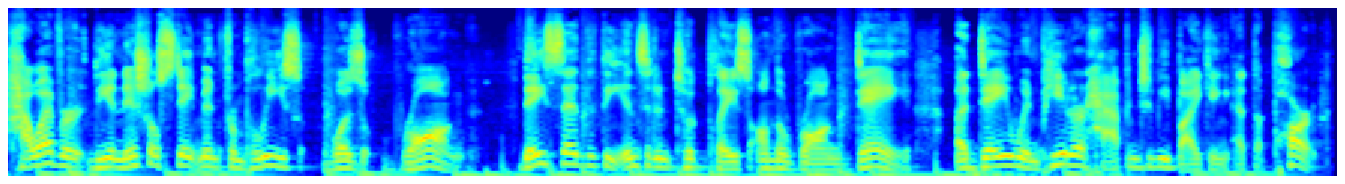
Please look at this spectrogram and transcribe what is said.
However, the initial statement from police was wrong. They said that the incident took place on the wrong day, a day when Peter happened to be biking at the park.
